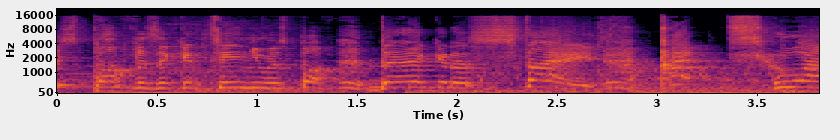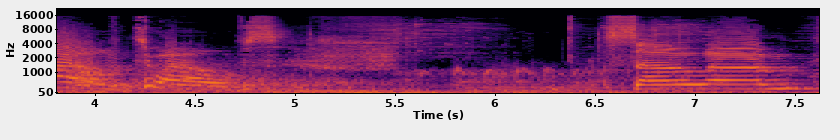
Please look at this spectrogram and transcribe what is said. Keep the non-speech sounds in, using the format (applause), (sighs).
this buff is a continuous buff, they're gonna stay at 12 12s. So, um,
